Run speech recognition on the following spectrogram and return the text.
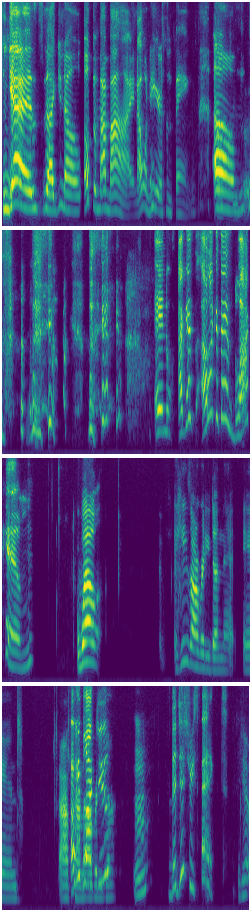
Yes, like you know, open my mind. I want to hear some things. Oh, um and I guess all I can say is block him. Well, he's already done that, and I've oh, he blocked you. Done... Mm-hmm the disrespect. Yep,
